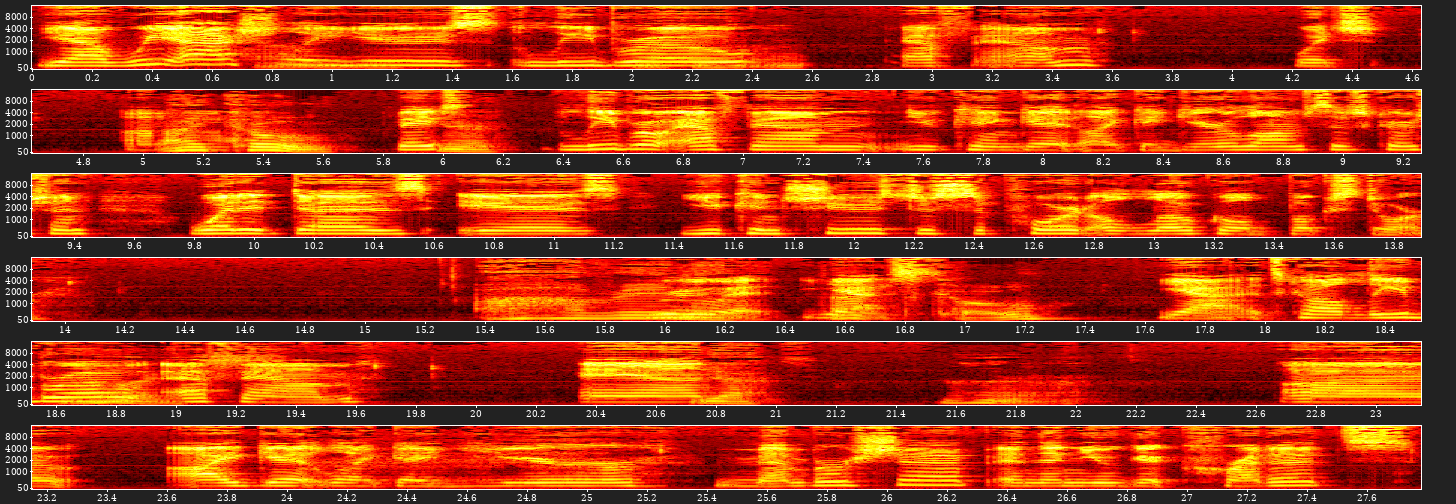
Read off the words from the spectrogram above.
Yeah, we actually Um, use Libro FM, which uh, Oh, cool. Based Yeah. Libro FM, you can get like a year long subscription. What it does is you can choose to support a local bookstore. Ah, really? Through it, That's yes. cool. Yeah, it's called Libro Nice. FM, and Yeah. Ah. uh, I get like a year membership, and then you get credits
